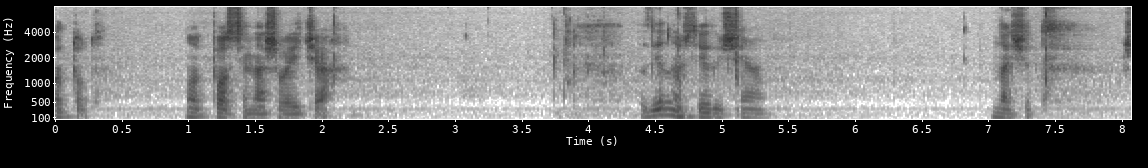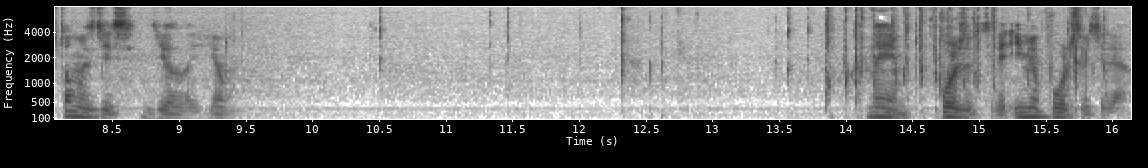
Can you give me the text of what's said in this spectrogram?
Вот тут. Вот после нашего HR. Сделаем следующее. Значит, что мы здесь делаем? name пользователя, имя пользователя.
